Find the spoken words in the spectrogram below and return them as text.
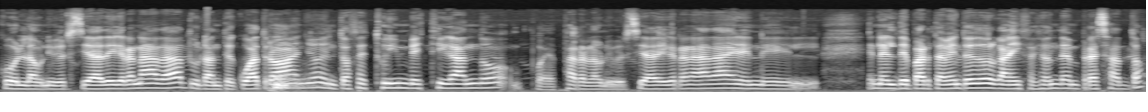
con la Universidad de Granada durante cuatro años. Entonces estoy investigando pues para la Universidad de Granada en el, en el Departamento de Organización de Empresas 2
